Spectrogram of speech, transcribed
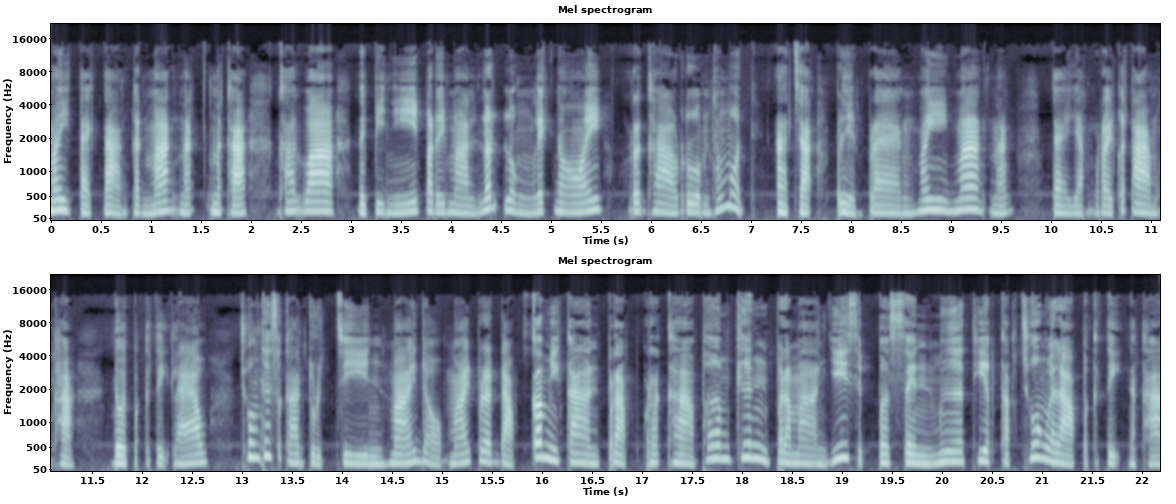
ไม่แตกต่างกันมากนักนะคะ คาดว่าในปีนี้ปริมาณลดลงเล็กน้อย ราคารวมทั้งหมดอาจจะเปลี่ยนแปลงไม่มากนัก แต่อย่างไรก็ตามค่ะ โดยปกติแล้ว ช่วงเทศกาลตรุษจีน ไม้ดอกไม้ประดับ ก็มีการปรับราคาเพิ่มขึ้นประมาณ 20%เมื่อเทียบกับช่วงเวลาปกตินะคะ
